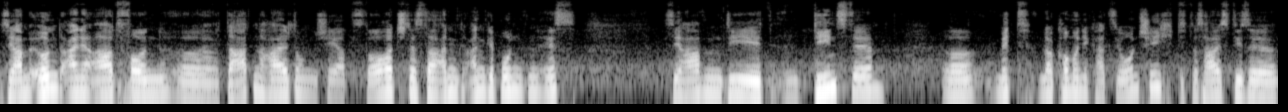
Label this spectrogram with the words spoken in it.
Sie haben irgendeine Art von äh, Datenhaltung, Shared Storage, das da an, angebunden ist. Sie haben die Dienste, äh, mit einer Kommunikationsschicht. Das heißt, diese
